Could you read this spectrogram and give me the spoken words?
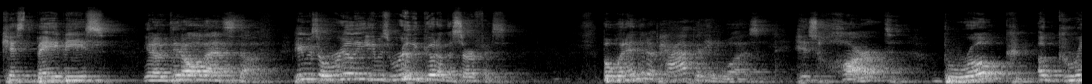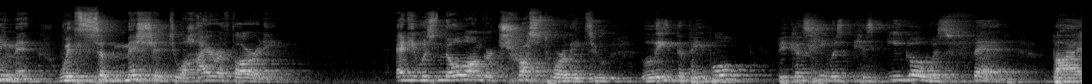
kissed babies, you know, did all that stuff. He was a really, he was really good on the surface. But what ended up happening was his heart broke agreement with submission to a higher authority. And he was no longer trustworthy to lead the people because he was his ego was fed by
